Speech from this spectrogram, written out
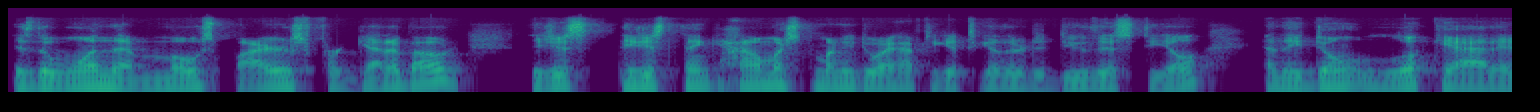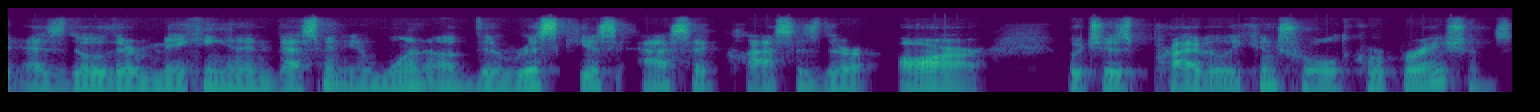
is the one that most buyers forget about. They just they just think how much money do I have to get together to do this deal and they don't look at it as though they're making an investment in one of the riskiest asset classes there are, which is privately controlled corporations.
